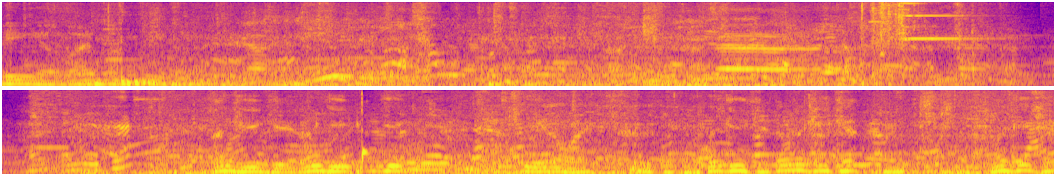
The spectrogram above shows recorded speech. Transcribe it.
Anh Viên rồi, anh Viên rồi. Anh Viên kìa, anh Viên, anh Viên. Anh Viên rồi. Anh Viên kìa, đó, anh Viên kìa. Anh Viên kìa.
